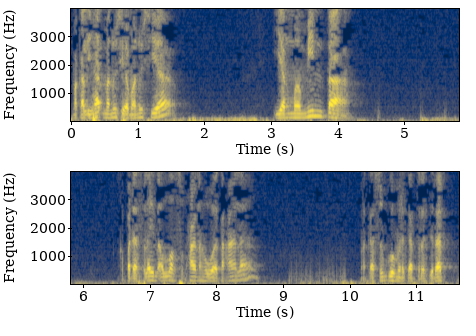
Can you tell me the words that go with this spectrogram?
Maka lihat manusia-manusia yang meminta kepada selain Allah Subhanahu wa taala maka sungguh mereka terjerat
